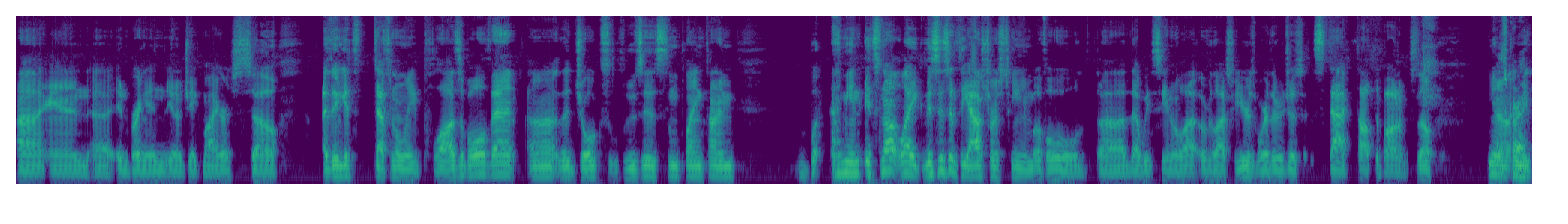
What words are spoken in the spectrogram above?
uh, and uh, and bring in you know Jake Meyers. So I think it's definitely plausible that uh, that Julks loses some playing time but I mean, it's not like this isn't the Astros team of old uh, that we've seen a lot over the last few years, where they're just stacked top to bottom. So, you know, I, mean,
